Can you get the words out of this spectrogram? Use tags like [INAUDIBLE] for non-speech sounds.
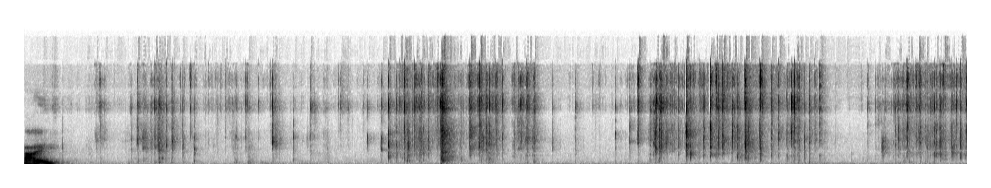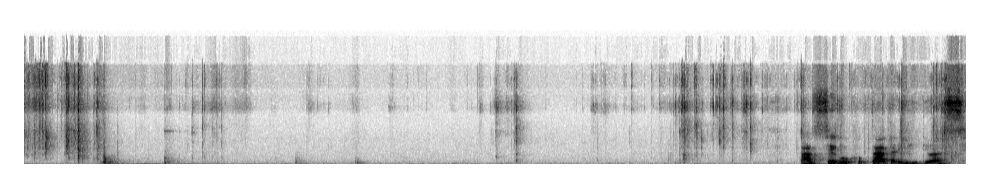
হাই আসছে গো খুব তাড়াতাড়ি ভিডিও আসছে।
